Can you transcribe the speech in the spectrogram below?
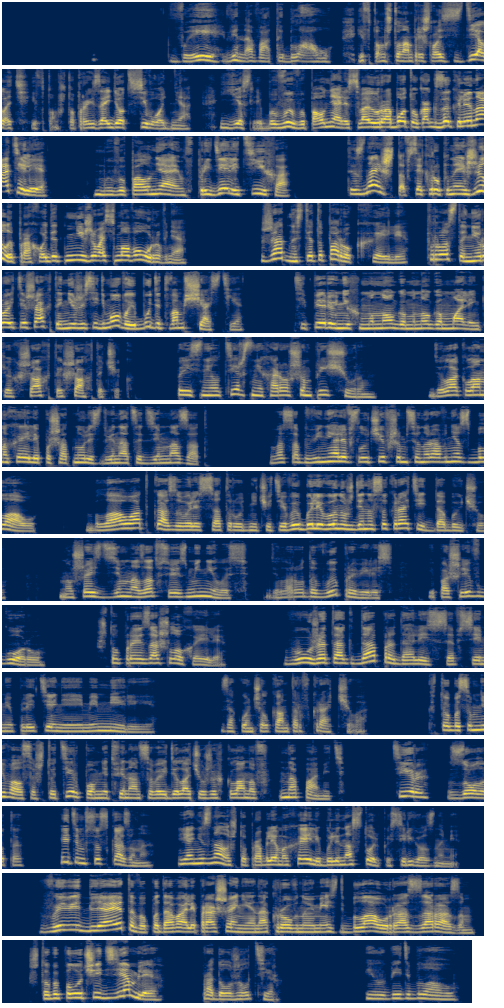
«Вы виноваты, Блау, и в том, что нам пришлось сделать, и в том, что произойдет сегодня. Если бы вы выполняли свою работу как заклинатели...» «Мы выполняем в пределе тихо. Ты знаешь, что все крупные жилы проходят ниже восьмого уровня?» «Жадность — это порог, Хейли. Просто не ройте шахты ниже седьмого, и будет вам счастье». «Теперь у них много-много маленьких шахт и шахточек», — пояснил Тир с нехорошим прищуром. «Дела клана Хейли пошатнулись двенадцать зим назад. Вас обвиняли в случившемся наравне с Блау. Блау отказывались сотрудничать, и вы были вынуждены сократить добычу. Но шесть зим назад все изменилось. Дела рода выправились и пошли в гору. Что произошло, Хейли? Вы уже тогда продались со всеми плетениями Мирии?» Закончил Кантор вкратчиво. Кто бы сомневался, что Тир помнит финансовые дела чужих кланов на память. Тиры, золото. Этим все сказано. Я не знала, что проблемы Хейли были настолько серьезными. «Вы ведь для этого подавали прошение на кровную месть Блау раз за разом, чтобы получить земли?» — продолжил Тир. «И убить Блау».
